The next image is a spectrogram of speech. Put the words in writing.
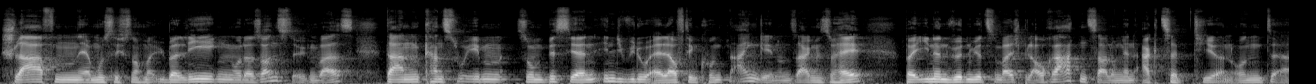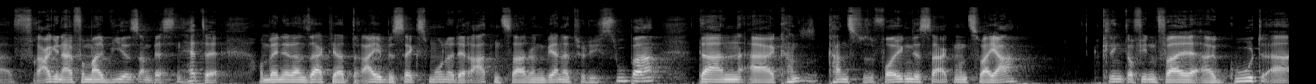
schlafen, er muss sich nochmal überlegen oder sonst irgendwas, dann kannst du eben so ein bisschen individuell auf den Kunden eingehen und sagen so, hey, bei Ihnen würden wir zum Beispiel auch Ratenzahlungen akzeptieren und äh, frage einfach mal, wie er es am besten hätte. Und wenn er dann sagt, ja, drei bis sechs Monate Ratenzahlung wäre natürlich super, dann äh, kann, kannst du Folgendes sagen, und zwar ja, klingt auf jeden Fall äh, gut, äh,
